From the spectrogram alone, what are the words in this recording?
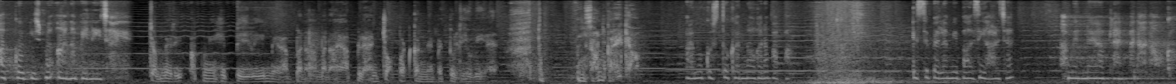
अब कोई बीच में आना भी नहीं चाहिए। जब मेरी अपनी ही बीवी मेरा बना बनाया प्लान चौपट करने पे तुली हुई है तो इंसान करे क्या? हमें कुछ तो करना होगा ना, पापा। इससे पहले ये बाजी हार जाए, हमें नया प्लान बनाना होगा।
